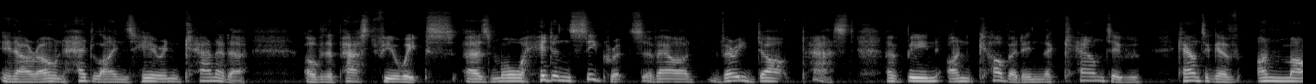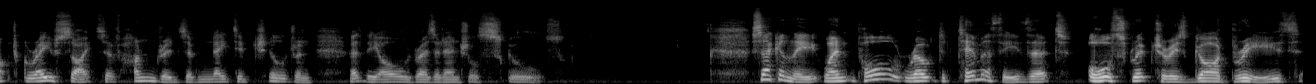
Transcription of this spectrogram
in our own headlines here in Canada over the past few weeks as more hidden secrets of our very dark past have been uncovered in the counting, counting of unmarked grave sites of hundreds of native children at the old residential schools. Secondly, when Paul wrote to Timothy that all scripture is God breathed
